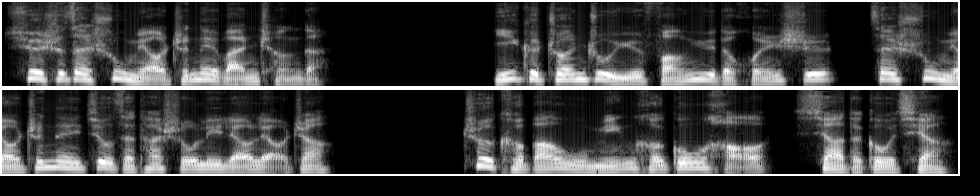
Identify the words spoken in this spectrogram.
却是在数秒之内完成的。一个专注于防御的魂师，在数秒之内就在他手里了了账，这可把武明和公豪吓得够呛。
